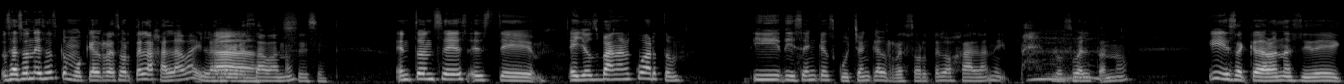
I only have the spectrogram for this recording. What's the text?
O sea, son esas como que el resorte la jalaba y la Ah, regresaba, ¿no? Sí, sí. Entonces, este, ellos van al cuarto y dicen que escuchan que el resorte lo jalan y ¡pam! lo sueltan, ¿no? Y se quedaron así de,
